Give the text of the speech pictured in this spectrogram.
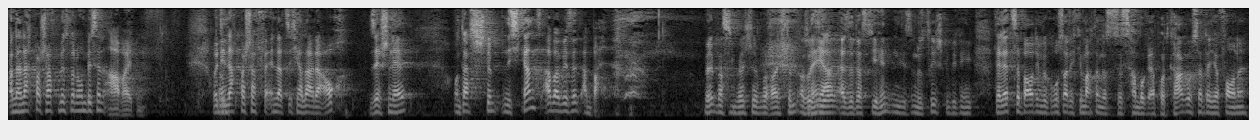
An der Nachbarschaft müssen wir noch ein bisschen arbeiten. Weil die Nachbarschaft verändert sich ja leider auch sehr schnell. Und das stimmt nicht ganz, aber wir sind am Ball. Was, in welcher Bereich stimmt? Also Naja, hier, also dass hier hinten dieses Industriegebiet, der letzte Bau, den wir großartig gemacht haben, das ist das Hamburg Airport Cargo Center hier vorne.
